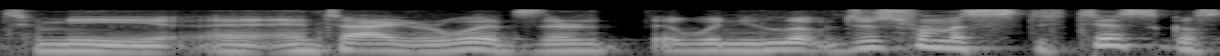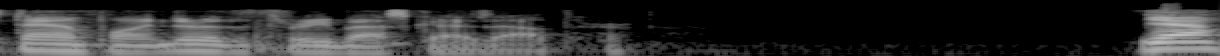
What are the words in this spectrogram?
to me, and, and Tiger Woods, they're when you look just from a statistical standpoint, they're the three best guys out there. Yeah.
